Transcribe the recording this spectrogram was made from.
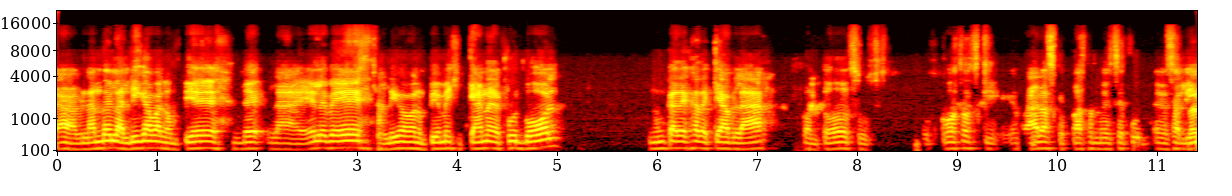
hablando de la Liga Balompié, de la LB, la Liga Balompié Mexicana de Fútbol, nunca deja de qué hablar con todas sus, sus cosas que, raras que pasan en, ese, en esa Más liga.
